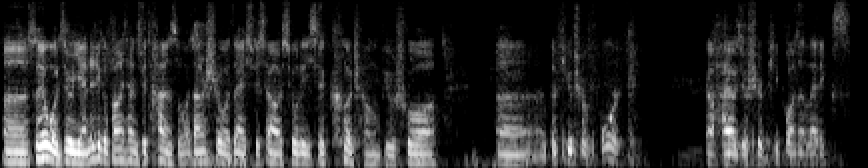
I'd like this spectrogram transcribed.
呃，所以我就沿着这个方向去探索。当时我在学校修了一些课程，比如说呃《The Future of Work》，然后还有就是 People Analytics，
